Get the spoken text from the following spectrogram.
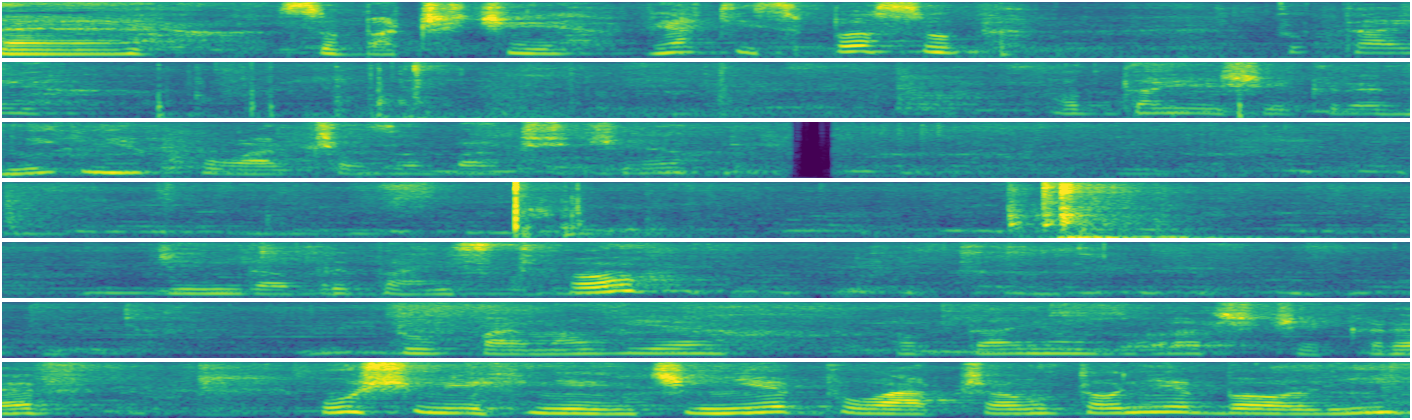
e, zobaczycie w jaki sposób tutaj oddaje się krew. Nikt nie płacze, zobaczcie. Dzień dobry Państwu. Tu panowie oddają, zobaczcie, krew. Uśmiechnięci, nie płaczą, to nie boli.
